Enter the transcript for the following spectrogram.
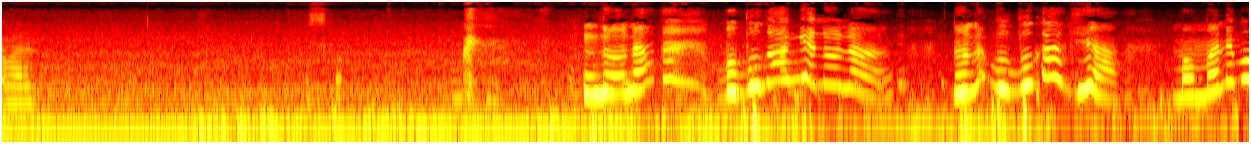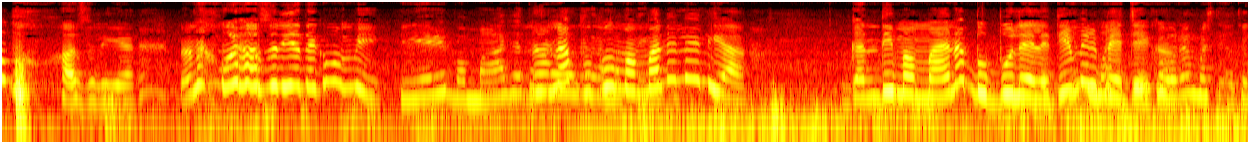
और इसको नोना बुब्बू कहाँ गया नोना? नोना बुब्बू कहाँ गया? मम्मा ने बुब्बू हंस रही है। नोना कोई हंस रही है देखो मम्मी। ये भी मम्मा नोना बुब्बू मम्मा ने ले लिया। गंदी मम्मा है ना बुब्बू ले लेती है मेरे बेटे का। तो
